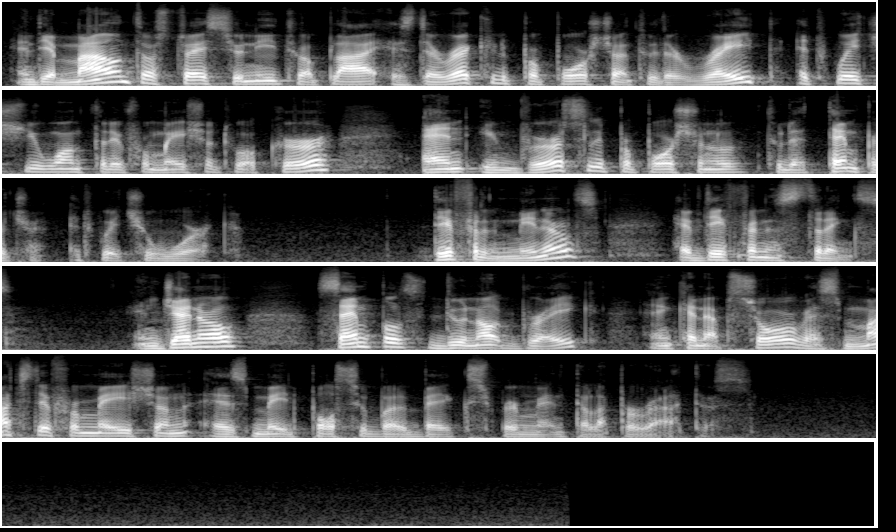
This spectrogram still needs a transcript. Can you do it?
and the amount of stress you need to apply is directly proportional to the rate at which you want the deformation to occur and inversely proportional to the temperature at which you work. Different minerals have different strengths. In general, samples do not break and can absorb as much deformation as made possible by experimental apparatus.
